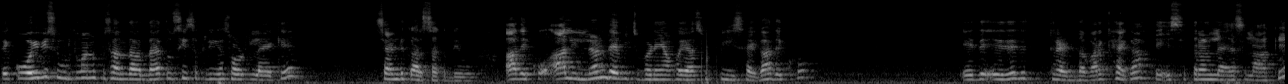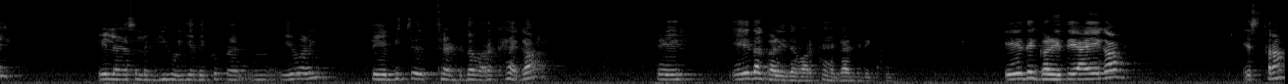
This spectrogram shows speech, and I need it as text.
ਤੇ ਕੋਈ ਵੀ ਸੂਟ ਤੁਹਾਨੂੰ ਪਸੰਦ ਆਉਂਦਾ ਹੈ, ਤੁਸੀਂ ਸਕਰੀਨਸ਼ਾਟ ਲੈ ਕੇ ਸੈਂਡ ਕਰ ਸਕਦੇ ਹੋ। ਆ ਦੇਖੋ ਆ ਲੀਲਣ ਦੇ ਵਿੱਚ ਬਣਿਆ ਹੋਇਆ ਸੂ ਪੀਸ ਹੈਗਾ, ਦੇਖੋ। ਇਹਦੇ ਇਹਦੇ ਥ੍ਰੈਡ ਦਾ ਵਰਕ ਹੈਗਾ ਤੇ ਇਸ ਤਰ੍ਹਾਂ ਲੈਸ ਲਾ ਕੇ ਇਹ ਲੈਸ ਲੱਗੀ ਹੋਈ ਹੈ ਦੇਖੋ ਪੈ- ਇਹ ਵਾਲੀ ਤੇ ਵਿੱਚ ਥ੍ਰੈਡ ਦਾ ਵਰਕ ਹੈਗਾ ਤੇ ਇਹਦਾ ਗਲੇ ਦਾ ਵਰਕ ਹੈਗਾ ਜੀ ਦੇਖੋ। ਇਹਦੇ ਗਲੇ ਤੇ ਆਏਗਾ ਇਸ ਤਰ੍ਹਾਂ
